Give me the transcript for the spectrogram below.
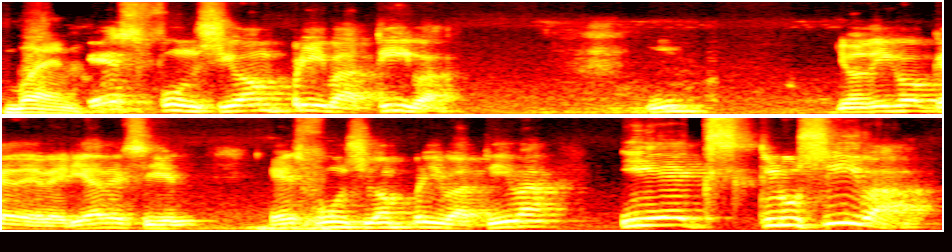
bueno. es función privativa. ¿Mm? Yo digo que debería decir, es función privativa y exclusiva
